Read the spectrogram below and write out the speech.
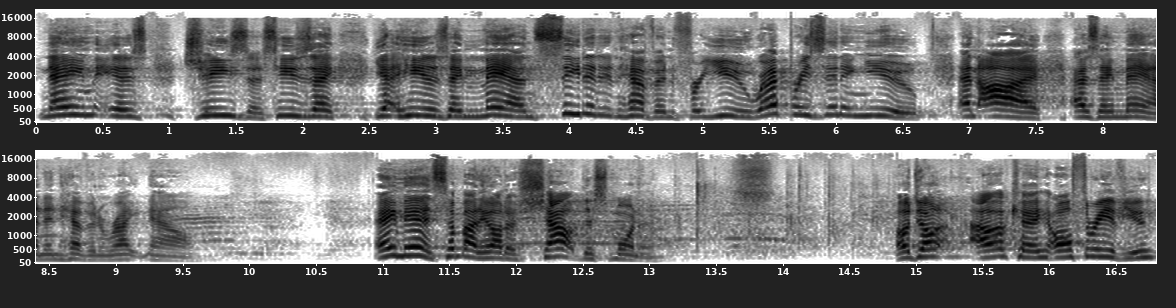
name is Jesus. He's a, yeah, he is a man seated in heaven for you, representing you and I as a man in heaven right now. Amen. Somebody ought to shout this morning. Oh, don't, oh, okay, all three of you.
